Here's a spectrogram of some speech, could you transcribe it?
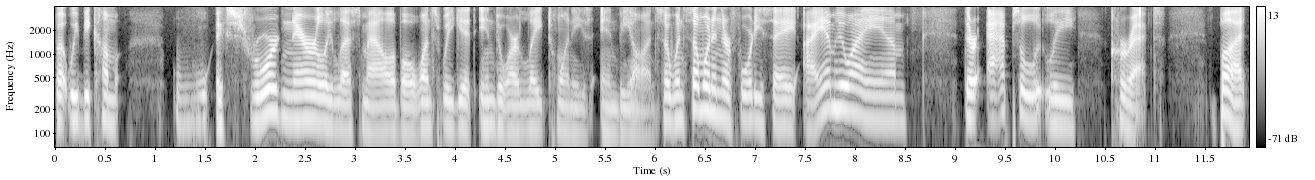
but we become extraordinarily less malleable once we get into our late 20s and beyond. So when someone in their 40s say, "I am who I am," they're absolutely correct. But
